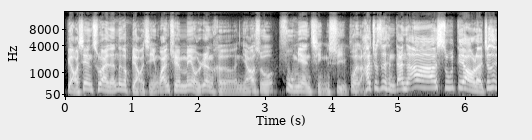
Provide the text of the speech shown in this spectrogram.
表现出来的那个表情完全没有任何你要说负面情绪，不，他就是很单纯啊，输掉了，就是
